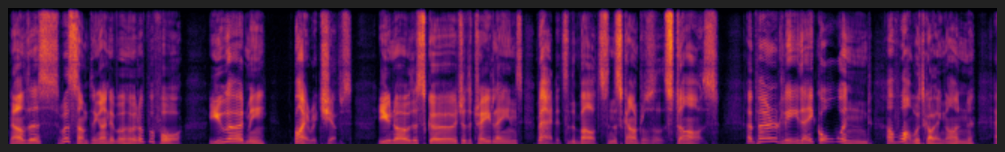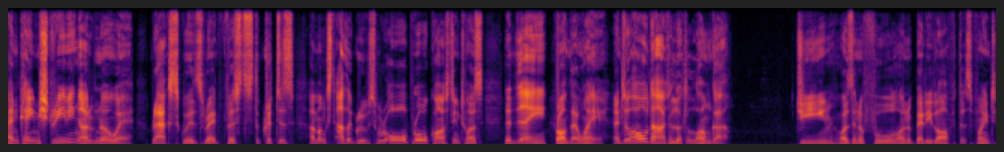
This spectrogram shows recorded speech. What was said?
Now this was something I never heard of before. You heard me. Pirate ships. You know the scourge of the trade lanes, bandits of the belts, and the scoundrels of the stars. Apparently they caught wind of what was going on, and came streaming out of nowhere. Black squids, red fists, the critters, amongst other groups, were all broadcasting to us that they were on their way, and to hold out a little longer. Jean was in a fool on a belly laugh at this point.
